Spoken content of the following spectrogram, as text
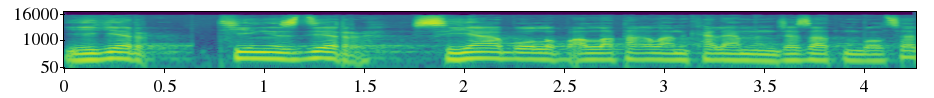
егер теңіздер сия болып алла тағаланың кәләмін жазатын болса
